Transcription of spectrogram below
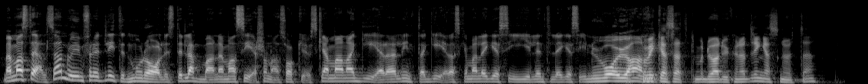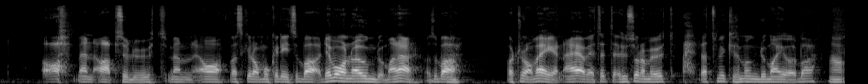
Men man ställs ändå inför ett litet moraliskt dilemma när man ser sådana saker. Ska man agera eller inte agera? Ska man lägga sig i eller inte lägga sig i? Nu var ju han... På vilka sätt? Du hade ju kunnat ringa snuten. Ja, men absolut. Men ja, vad ska de åka dit så bara... Det var några ungdomar där. Och så bara... Vart tog de vägen? Nej, jag vet inte. Hur såg de ut? Rätt så mycket som ungdomar gör bara. Ja.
